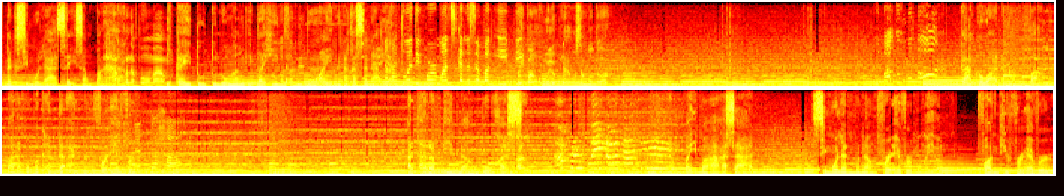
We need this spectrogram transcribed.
Nagsimula sa isang pangarap. Ako na po, ma'am. Ika'y tutulungang ibahin ang buhay na nakasanayan. Naka 24 months ka na sa May pag-ibig. panghulog na ako sa motor. Bagong motor. Gagawa ng hakbang para mapaghandaan ng forever Ingat ka ha. at harapin ang bukas ng may maaasahan. Simulan mo na ang forever mo ngayon. Fund your forever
